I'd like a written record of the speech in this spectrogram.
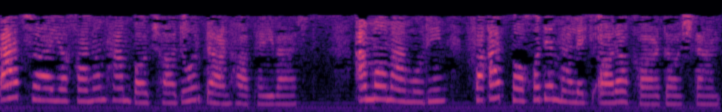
بعد سریا خانم هم با چادر به آنها پیوست. اما مأمورین فقط با خود ملک آرا کار داشتند.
